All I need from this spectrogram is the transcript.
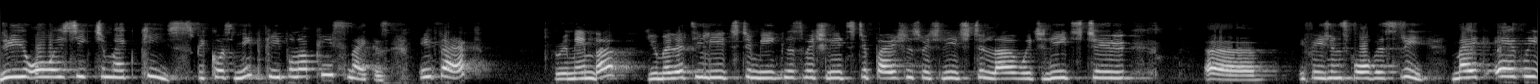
Do you always seek to make peace? Because meek people are peacemakers. In fact, Remember, humility leads to meekness, which leads to patience, which leads to love, which leads to uh, Ephesians 4, verse 3. Make every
